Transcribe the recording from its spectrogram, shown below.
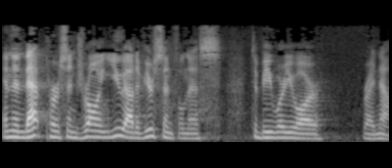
and then that person drawing you out of your sinfulness to be where you are right now.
